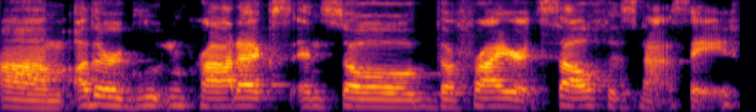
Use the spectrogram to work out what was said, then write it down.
um, other gluten products, and so the fryer itself is not safe.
